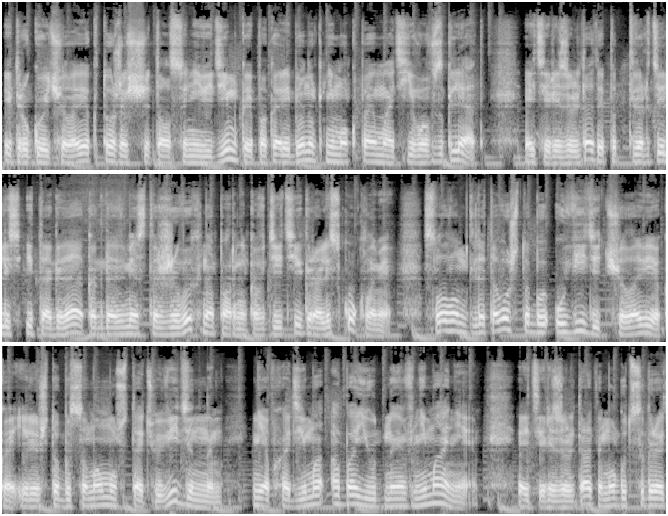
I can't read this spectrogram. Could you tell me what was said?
И другой человек тоже считался невидимкой, пока ребенок не мог поймать его взгляд. Эти результаты подтвердились и тогда, когда вместо живых напарников дети играли с куклами. Словом, для того, чтобы увидеть человека или чтобы самому стать увиденным, необходимо обоюдное внимание. Эти результаты могут сыграть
